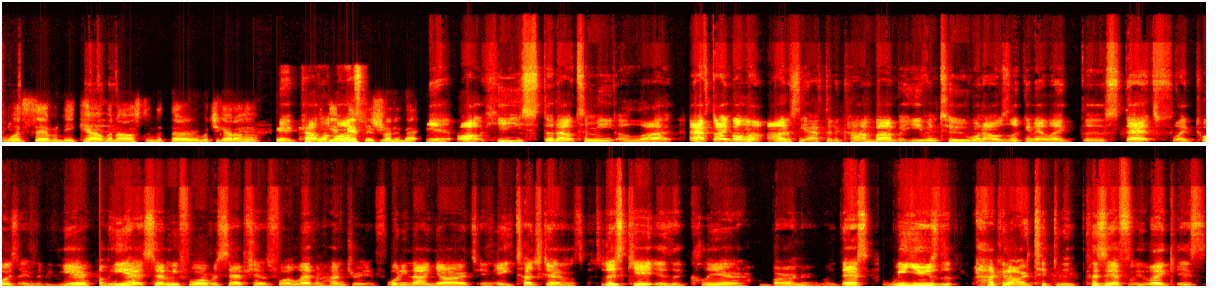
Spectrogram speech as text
170, Calvin Austin the third. What you got on him? Yeah, Calvin Again, Austin. Memphis running back. Yeah, all he stood out to me a lot. After I ain't gonna lie, honestly, after the combine, but even too when I was looking at like the stats like towards the end of the year, um, he had 74 receptions for 1149 yards and eight touchdowns. So this kid is a clear burner. Like that's we use the how can I articulate? Because if like it's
